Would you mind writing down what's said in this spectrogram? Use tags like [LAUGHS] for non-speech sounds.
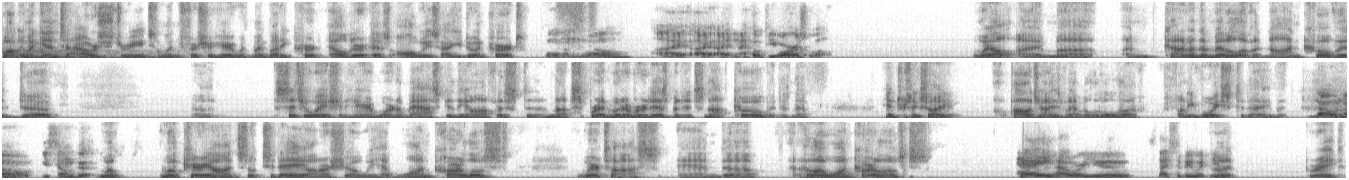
Welcome again to our street. Lynn Fisher here with my buddy Kurt Elder. As always, how you doing, Kurt? Well, I'm well. I, I, I and I hope you are as well. Well, I'm uh, I'm kind of in the middle of a non-COVID uh, uh, situation here. I'm wearing a mask in the office to not spread whatever it is, but it's not COVID. Isn't that interesting? So I apologize if I have a little uh, funny voice today, but no, no, you sound good. We'll we'll carry on. So today on our show we have Juan Carlos Huertas, and uh, hello, Juan Carlos. Hey, how are you? It's nice to be with good. you. Good, great.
